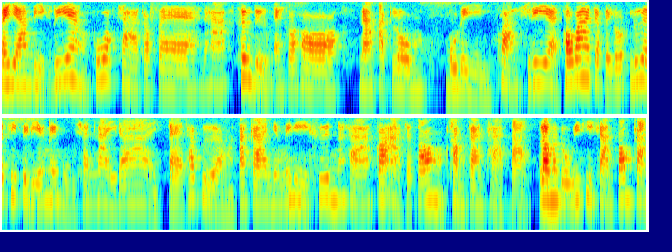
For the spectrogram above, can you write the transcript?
พยายามบีกเลี่ยง พวกชากาแฟนะคะเครื่องดื่มแอลกอฮอล์น้ำอัดลม บุหรี่ ความเครียด เพราะว่าจะไปลดเลือดที่ไปเลี้ยงในหูชั้นในได้ แต่ถ้าเผื่ออาการยังไม่ดีขึ้นนะคะ ก็อาจจะต้องทำการผ่าตัด เรามาดูวิธีการป้องกัน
